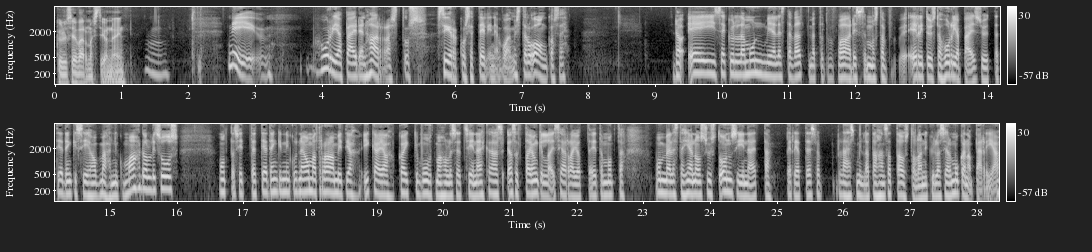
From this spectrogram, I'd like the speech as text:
kyllä se varmasti on näin. Mm. Niin, hurjapäiden harrastus, sirkus ja telinen voimistelu, onko se? No ei se kyllä mun mielestä välttämättä vaadi semmoista erityistä hurjapäisyyttä. Tietenkin siihen on vähän niin kuin mahdollisuus, mutta sitten tietenkin niin kuin ne omat raamit ja ikä ja kaikki muut mahdolliset siinä ehkä asettaa jonkinlaisia rajoitteita, mutta mun mielestä hienous just on siinä, että periaatteessa lähes millä tahansa taustalla, niin kyllä siellä mukana pärjää.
